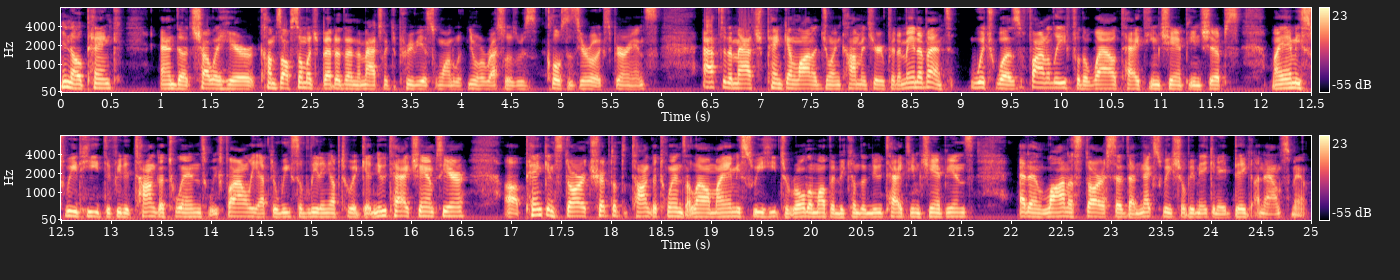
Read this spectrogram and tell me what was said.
you know, Pink and uh, Chale here comes off so much better than the match like the previous one with newer wrestlers with close to zero experience. After the match, Pink and Lana joined commentary for the main event, which was finally for the WoW Tag Team Championships. Miami Sweet Heat defeated Tonga Twins. We finally, after weeks of leading up to it, get new tag champs here. Uh, Pink and Star tripped up the Tonga Twins, allowing Miami Sweet Heat to roll them up and become the new tag team champions. And then Lana Star says that next week she'll be making a big announcement.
